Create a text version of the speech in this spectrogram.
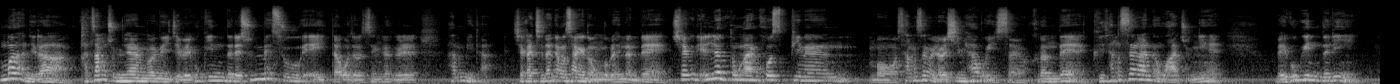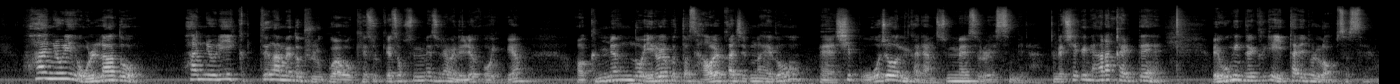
뿐만 아니라 가장 중요한 거는 이제 외국인들의 순매수에 있다고 저는 생각을 합니다. 제가 지난 영상에도 언급을 했는데 최근 1년 동안 코스피는 뭐 상승을 열심히 하고 있어요. 그런데 그 상승하는 와중에 외국인들이 환율이 올라도 환율이 급등함에도 불구하고 계속 계속 순매수량을 늘려보고 있고요. 어, 금년도 1월부터 4월까지만 해도 네, 15조 원 가량 순매수를 했습니다. 근데 최근에 하락할 때 외국인들 크게 이탈이 별로 없었어요.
